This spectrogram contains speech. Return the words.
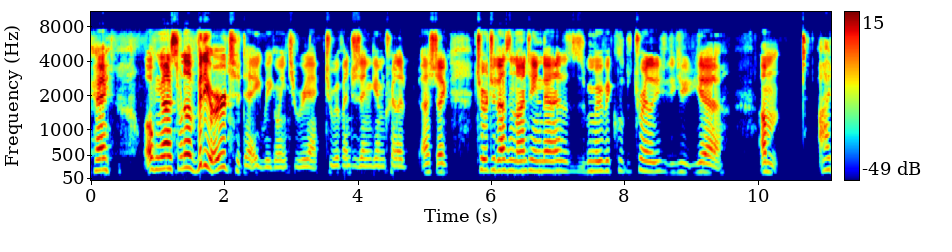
Okay. Welcome guys to another video. Today we're going to react to Avengers Endgame trailer hashtag tour 2019 There's movie clip trailer. Yeah. Um. I.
